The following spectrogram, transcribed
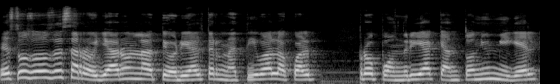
Estos dos desarrollaron la teoría alternativa, la cual propondría que Antonio y Miguel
